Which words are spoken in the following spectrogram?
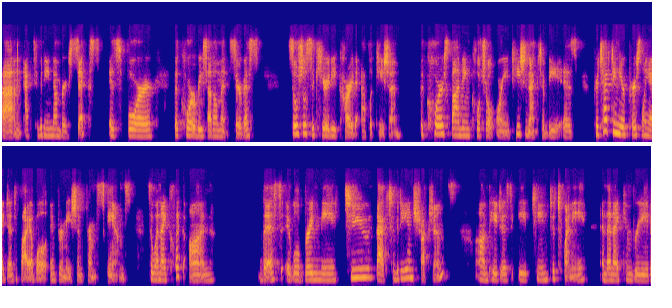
um, activity number six is for the core resettlement service, social security card application. The corresponding cultural orientation activity is protecting your personally identifiable information from scams. So when I click on this, it will bring me to the activity instructions on pages 18 to 20. And then I can read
